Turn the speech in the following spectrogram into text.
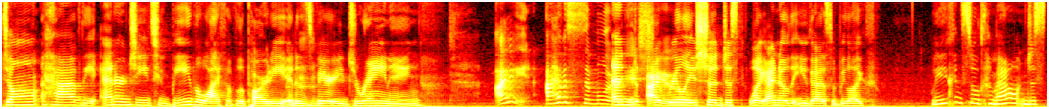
don't have the energy to be the life of the party, it is Mm-hmm. very draining. I I have a similar And issue. I really should just like I know that you guys would be like, "Well, you can still come out and just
